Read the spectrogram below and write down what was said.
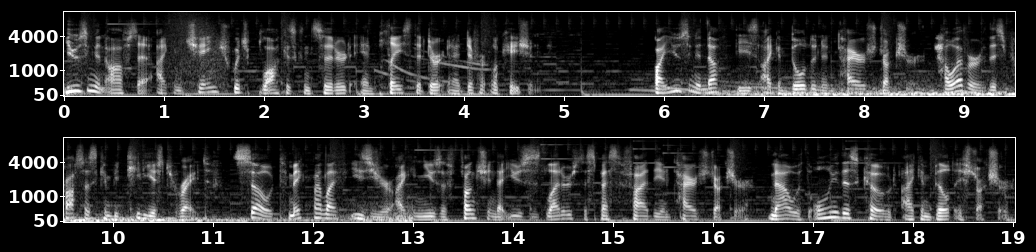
Using an offset, I can change which block is considered and place the dirt in a different location. By using enough of these, I can build an entire structure. However, this process can be tedious to write. So, to make my life easier, I can use a function that uses letters to specify the entire structure. Now, with only this code, I can build a structure.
